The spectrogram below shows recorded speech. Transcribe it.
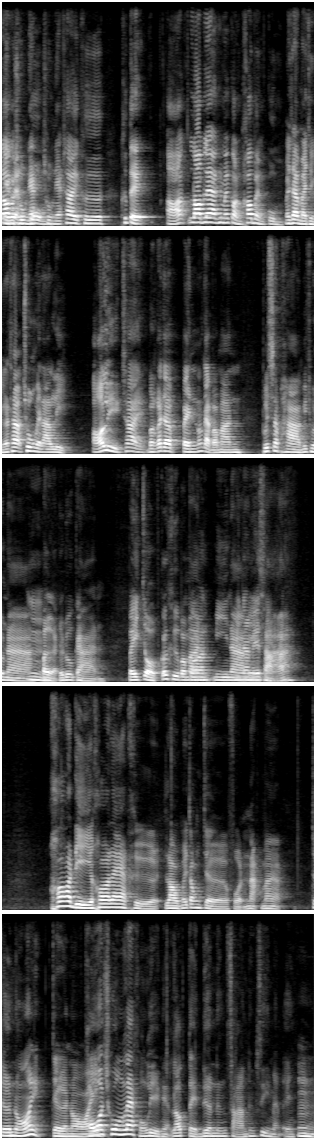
รอบแบ่งช่วงเนี้กยลุ่มช่วงเนี้ยใช่คือคือเตะอ๋อรอบแรกใช่ไหมก่อนเข้าแบ่งกลุ่ม ไม่ใช่หมายถึงว่าถ้าช่วงเวลาลีกอ๋อลีกใช่ มันก็จะเป็นตั้งแต่ประมาณพฤษภามิถุนาอืมเปิดฤดูกาลไปจบก็คือประมาณประมาณมีนามีนาเมเมษาษา ข้อดีข้อแรกคือเราไม่ต้องเจอฝนหนักมาก เจอน้อย เจอน้อย เพราะว่าช่วงแรกของลีกเนี่ย เราเตะเดือนหนึ่งสามถึงสี่แมตช์เอง อืม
